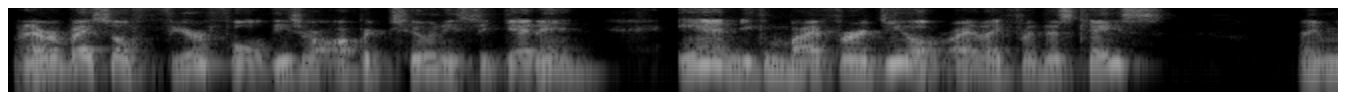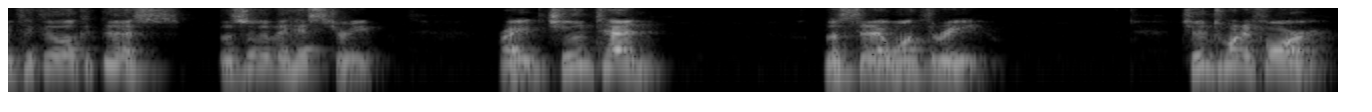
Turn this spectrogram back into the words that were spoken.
When everybody's so fearful, these are opportunities to get in. And you can buy for a deal, right? Like for this case, I mean, take a look at this. Let's look at the history, right? June 10, listed at 1 3. June 24,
